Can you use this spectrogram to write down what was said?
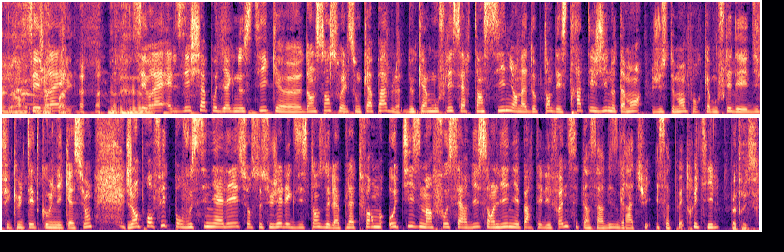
C'est vrai. les- vrai, elles échappent au diagnostic euh, dans le sens où elles sont capables de camoufler certains signes en adoptant des stratégies, notamment justement pour camoufler des difficultés de communication. J'en profite pour vous signaler sur ce sujet l'existence de la plateforme Autisme Info Service en ligne et par téléphone. C'est un service gratuit et ça peut être utile. Patrice.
